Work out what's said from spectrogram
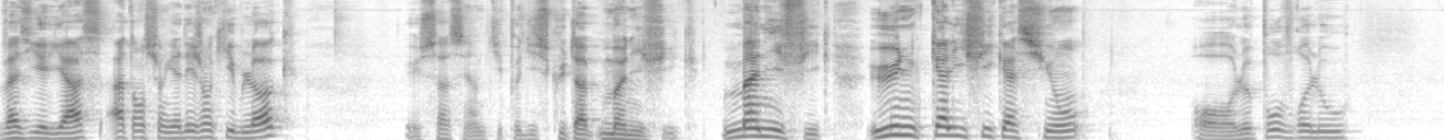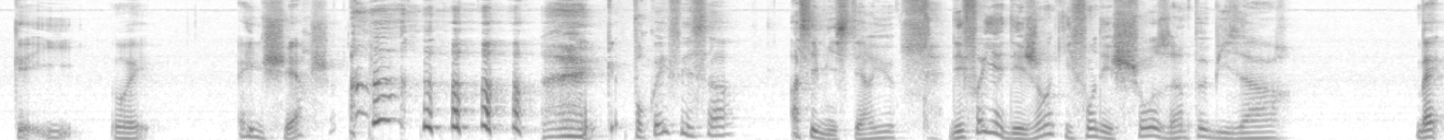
vas-y Elias. Attention, il y a des gens qui bloquent. Et ça, c'est un petit peu discutable. Magnifique. Magnifique. Une qualification. Oh, le pauvre loup. Il... Et il cherche. Pourquoi il fait ça? Ah, c'est mystérieux. Des fois, il y a des gens qui font des choses un peu bizarres. Mais,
